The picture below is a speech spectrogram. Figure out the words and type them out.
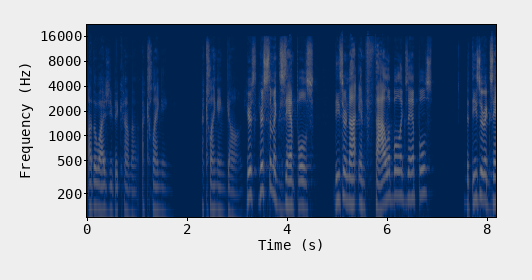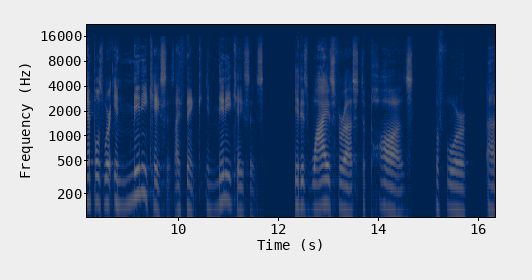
Otherwise, you become a, a, clanging, a clanging gong. Here's, here's some examples. These are not infallible examples, but these are examples where, in many cases, I think, in many cases, it is wise for us to pause before uh,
